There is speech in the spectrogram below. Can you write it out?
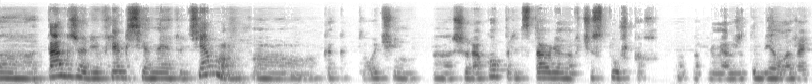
А, также рефлексия на эту тему, а, как это очень широко представлена в частушках. Вот, например, же ты бело жать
